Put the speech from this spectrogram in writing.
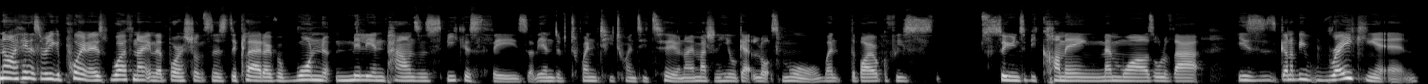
no, I think that's a really good point. It's worth noting that Boris Johnson has declared over £1 million in speakers' fees at the end of 2022. And I imagine he will get lots more when the biographies soon to be coming, memoirs, all of that. He's going to be raking it in.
